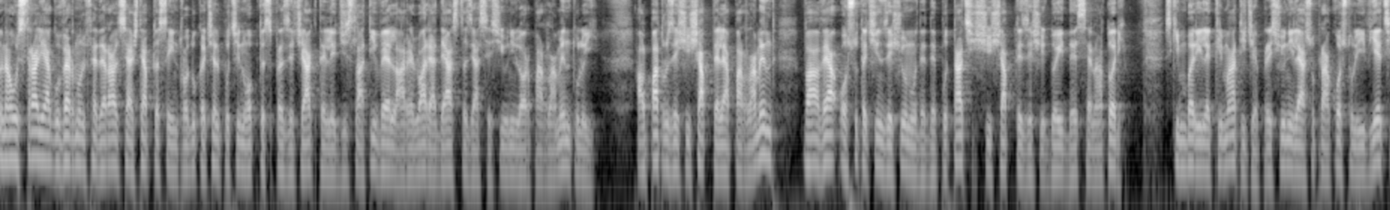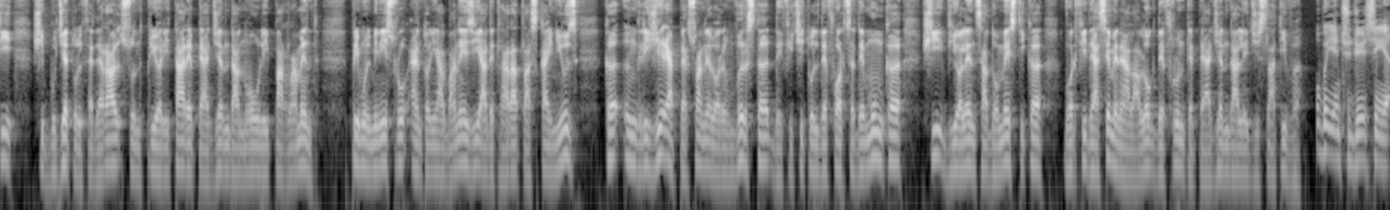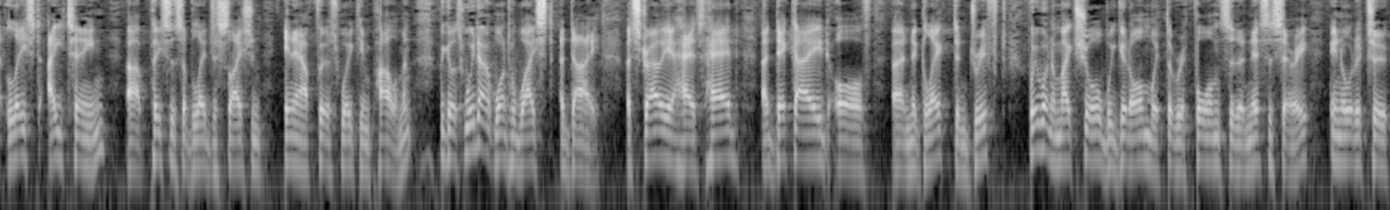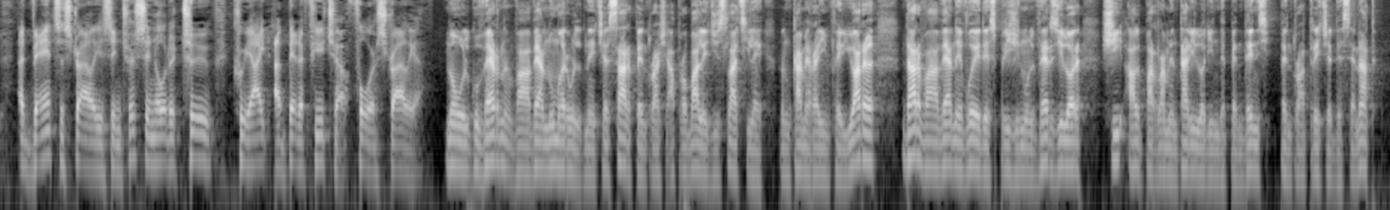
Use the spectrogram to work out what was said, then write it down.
În Australia, guvernul federal se așteaptă să introducă cel puțin 18 acte legislative la reluarea de astăzi a sesiunilor Parlamentului. Al 47-lea Parlament va avea 151 de deputați și 72 de senatori. Schimbările climatice, presiunile asupra costului vieții și bugetul federal sunt prioritare pe agenda noului Parlament. Primul ministru Anthony Albanese a declarat la Sky News că îngrijirea persoanelor în vârstă, deficitul de forță de muncă și violența domestică vor fi de asemenea la loc de frunte pe agenda legislativă. We'll be introducing at least 18 uh, pieces of legislation in our first week in Parliament because we don't want to waste a day. Australia has had a decade of uh, neglect and drift. We want to make sure we get on with the reforms that are necessary in order to advance Australia's interests, in order to create a better future for Australia. Noul guvern va avea numărul necesar pentru a-și aproba legislațiile în Camera Inferioară, dar va avea nevoie de sprijinul verzilor și al parlamentarilor independenți pentru a trece de Senat.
